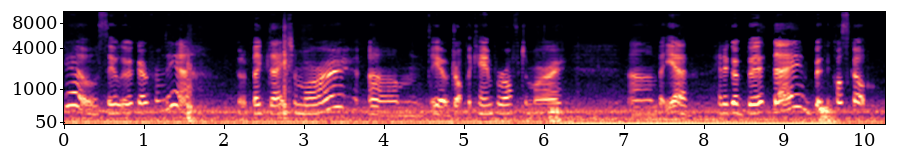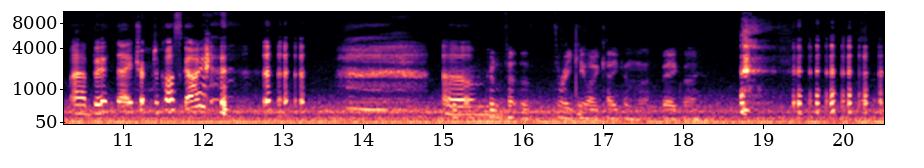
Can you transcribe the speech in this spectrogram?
yeah, we'll see where we go from there. Got a big day tomorrow. Um, yeah, we'll drop the camper off tomorrow. Um, but yeah, had a good birthday, bir- Costco uh, birthday trip to Costco. um, Couldn't fit the three kilo cake in the bag though.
